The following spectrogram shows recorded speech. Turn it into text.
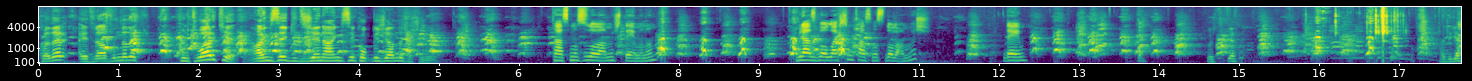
Kadar etrafında da kurt var ki hangisine gideceğini hangisini koklayacağını da şaşırıyor. Tasması dolanmış Damon'un. Biraz bollaştım tasması dolanmış. Dame. Koş gel. Hadi gel.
